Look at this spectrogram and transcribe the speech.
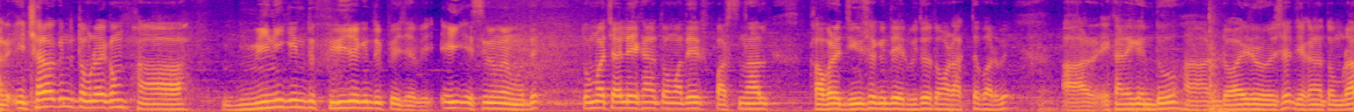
আর এছাড়াও কিন্তু তোমরা এরকম মিনি কিন্তু ফ্রিজে কিন্তু পেয়ে যাবে এই এসি রুমের মধ্যে। তোমরা চাইলে এখানে তোমাদের পার্সোনাল খাবারের জিনিসও কিন্তু এর ভিতরে তোমরা রাখতে পারবে। আর এখানে কিন্তু ডয়ের রয়েছে যেখানে তোমরা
